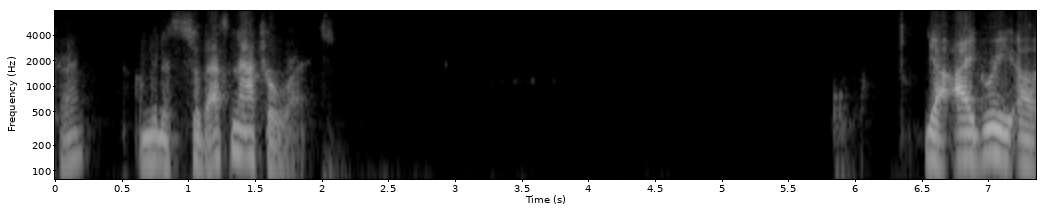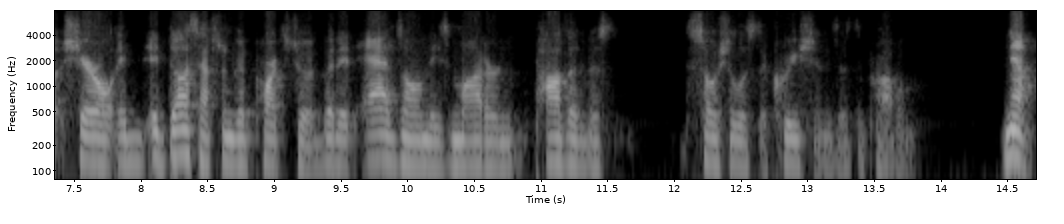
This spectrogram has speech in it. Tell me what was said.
Okay? I'm gonna, so that's natural rights. Yeah, I agree, uh, Cheryl. It, it does have some good parts to it, but it adds on these modern positivist socialist accretions is the problem. Now,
